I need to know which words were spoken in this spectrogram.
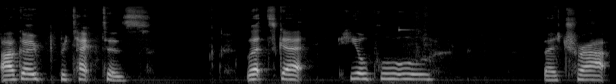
I'll go protectors. Let's get heal pool, bear trap,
